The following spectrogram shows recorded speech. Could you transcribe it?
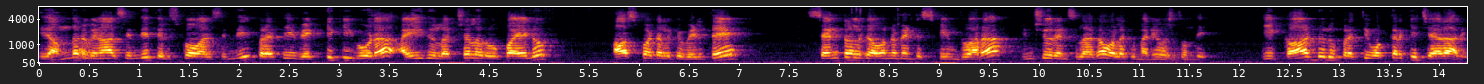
ఇది అందరూ వినాల్సింది తెలుసుకోవాల్సింది. ప్రతి వ్యక్తికి కూడా ఐదు లక్షల రూపాయలు హాస్పిటల్కి వెళ్తే సెంట్రల్ గవర్నమెంట్ స్కీమ్ ద్వారా ఇన్సూరెన్స్ లాగా వాళ్ళకి మనీ వస్తుంది. ఈ కార్డులు ప్రతి ఒక్కరికి చేరాలి.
